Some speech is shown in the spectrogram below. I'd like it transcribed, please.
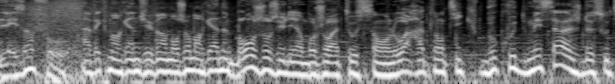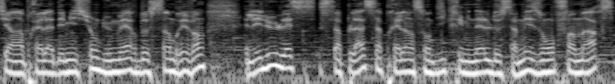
les infos. Avec Morgane Juvin. Bonjour Morgane. Bonjour Julien, bonjour à tous. En Loire-Atlantique, beaucoup de messages de soutien après la démission du maire de Saint-Brévin. L'élu laisse sa place après l'incendie criminel de sa maison fin mars.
